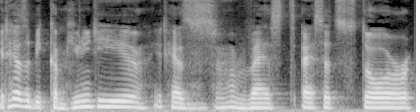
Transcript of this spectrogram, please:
It has a big community, it has vast asset store,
